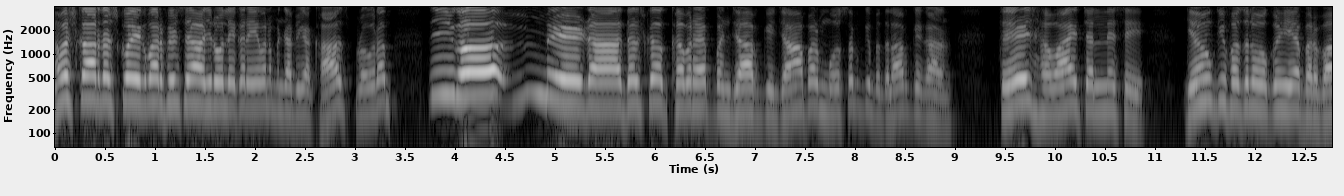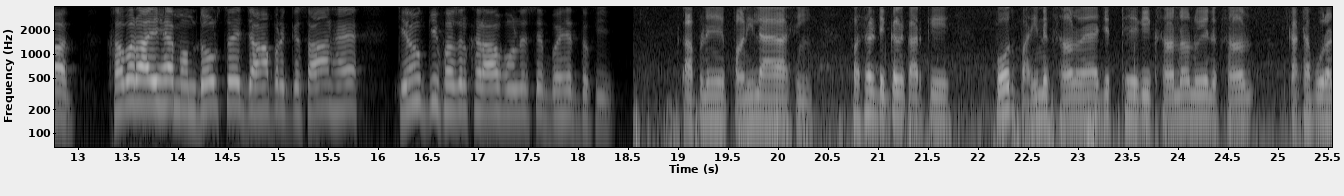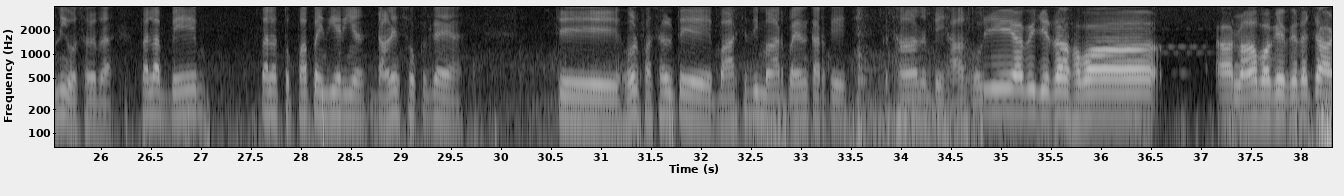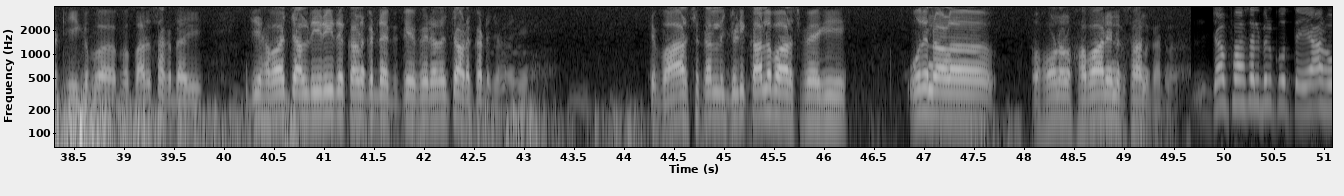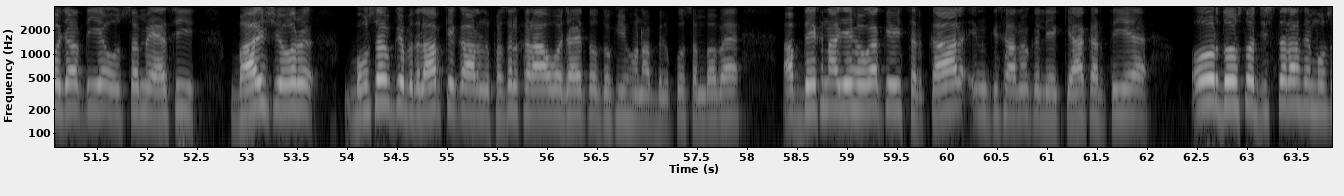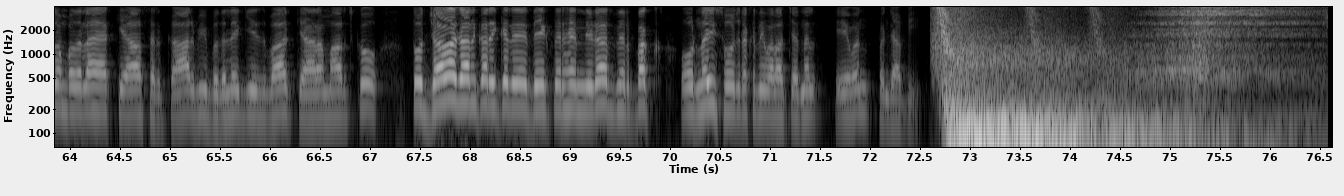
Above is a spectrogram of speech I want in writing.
नमस्कार दर्शकों एक बार फिर से हाजिर हो लेकर एवन पंजाबी का खास प्रोग्राम दीघो मेडा दर्शकों खबर है पंजाब की जहां पर मौसम के बदलाव के कारण तेज हवाएं चलने से गेहूं की फसल हो गई है बर्बाद खबर आई है ममदोर से जहां पर किसान है गेहूं की फसल खराब होने से बेहद दुखी ਆਪਣੇ ਪਾਣੀ ਲਾਇਆ ਅਸੀਂ ਫਸਲ ਡਿੱਗਣ ਕਰਕੇ ਬਹੁਤ ਭਾਰੀ ਨੁਕਸਾਨ ਹੋਇਆ ਹੈ, ਜਿੱਥੇ ਕਿ ਕਿਸਾਨਾਂ ਨੂੰ ਇਹ ਨੁਕਸਾਨ ਘਾਟਾ ਪੂਰਾ ਨਹੀਂ ਹੋ ਸਕਦਾ ਪਹਿਲਾਂ ਬੇ ਪਹਿਲਾਂ ਧੁੱਪਾਂ ਪੈਂਦੀਆਂ ਰਹੀਆਂ ਦਾਣੇ ਸੁੱਕ ਗਏ ਆ ਤੇ ਹੁਣ ਫਸਲ ਤੇ ਬਾਰਿਸ਼ ਦੀ ਮਾਰ ਪੈਣ ਕਰਕੇ ਕਿਸਾਨ ਬੇਹਾਲ ਹੋ ਜੀ ਇਹ ਆ ਵੀ ਜਿੱਦਾਂ ਹਵਾ ਆ ਨਾ ਵਗੇ ਫਿਰ ਤਾਂ ਝਾੜ ਠੀਕ ਵ- ਵ- ਵੱਧ ਸਕਦਾ ਜੀ ਜੇ ਹਵਾ ਚੱਲਦੀ ਰਹੀ ਤੇ ਕਣਕ ਡਿੱਗ ਕੇ ਫਿਰ ਇਹਦਾ ਝਾੜ ਘਟ ਜਾਣਾ ਜੀ ਤੇ ਬਾਰਿਸ਼ ਕੱਲ ਜਿਹੜੀ ਕੱਲ ਬਾਰਿਸ਼ ਪੈ ਗਈ ਉਹਦੇ ਨਾਲ ਹੁਣ ਹਵਾ ਨੇ ਨੁਕਸਾਨ ਕਰਨਾ जब फसल बिल्कुल तैयार हो जाती है उस समय ऐसी बारिश और मौसम के बदलाव के कारण फसल खराब हो जाए तो दुखी होना बिल्कुल संभव है अब देखना ये होगा कि सरकार इन किसानों के लिए क्या करती है। और दोस्तों, जिस तरह से मौसम बदला है, क्या सरकार भी बदलेगी इस बार ग्यारह मार्च को? तो ज़्यादा जानकारी के लिए देखते रहे निडर निरपक्ष और नई सोच रखने वाला चैनल एवन पंजाबी।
